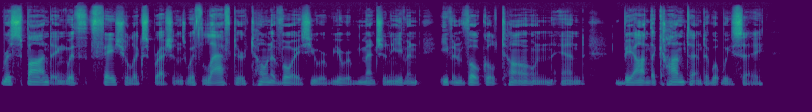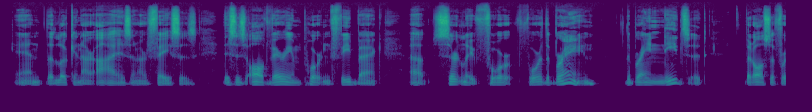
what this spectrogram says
responding with facial expressions, with laughter, tone of voice. You were you were mentioning even even vocal tone and beyond the content of what we say, and the look in our eyes and our faces. This is all very important feedback, uh, certainly for for the brain. The brain needs it, but also for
